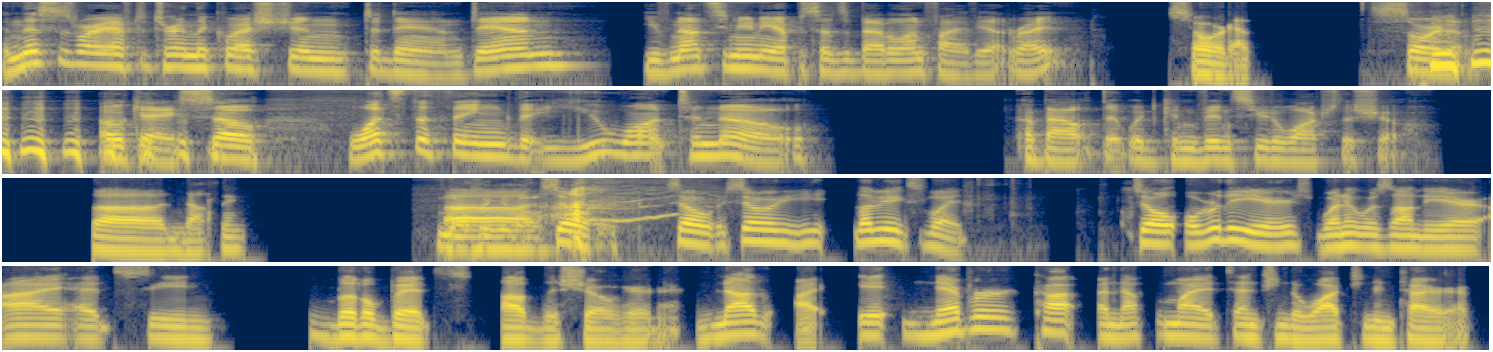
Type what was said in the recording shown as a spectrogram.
And this is where i have to turn the question to dan. Dan you've not seen any episodes of babylon 5 yet right? Sort of Sort of. okay, so what's the thing that you want to know about that would convince you to watch the show? Uh, nothing. Nothing uh, at all. so, so, so let me explain. So, over the years, when it was on the air, I had seen little bits of the show here and there. Not, I, it never caught enough of my attention to watch an entire episode.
